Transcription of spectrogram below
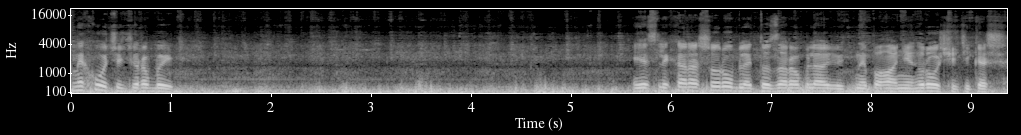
Не хочуть робити. Якщо хорошо роблять, то заробляють непогані гроші, тільки ж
